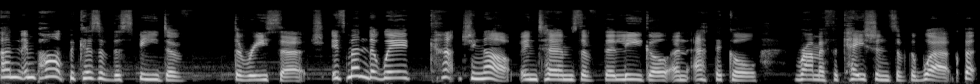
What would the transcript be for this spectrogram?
And in part because of the speed of the research, it's meant that we're catching up in terms of the legal and ethical ramifications of the work. But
